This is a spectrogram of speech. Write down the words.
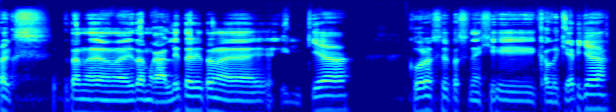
Εντάξει, ήταν, ήταν μεγαλύτεροι, ήταν ε, ηλικία, κούραση, ήταν συνεχή καλοκαίρια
